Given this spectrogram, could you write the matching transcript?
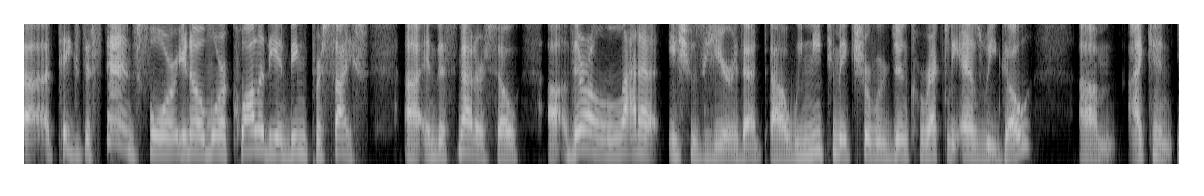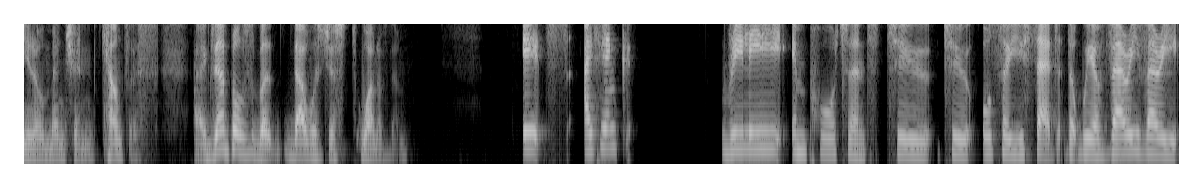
uh, takes the stands for, you know, more quality and being precise uh, in this matter. So uh, there are a lot of issues here that uh, we need to make sure we're doing correctly as we go. Um, I can, you know, mention countless examples, but that was just one of them. It's, I think, really important to to also you said that we are very very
